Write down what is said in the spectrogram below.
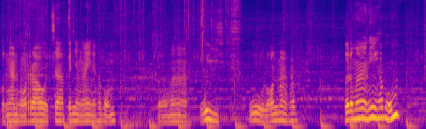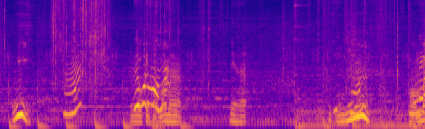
ผลงานของเราจะเป็นยังไงนะครับผม เปิดออกมา อุ้ยอู้ร้อนมากครับ เปิดออกมา นี่ครับผม อุ้ยหอมมีกลิ่นหอมหอมออะอกมานี่ฮะอื้อหืหอมอหอมใบ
